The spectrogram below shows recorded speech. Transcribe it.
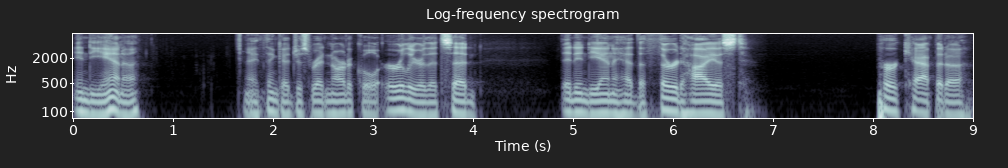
Indiana. I think I just read an article earlier that said that Indiana had the third highest per capita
